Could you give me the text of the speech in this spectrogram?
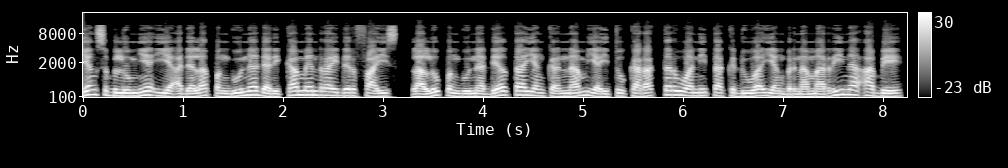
yang sebelumnya ia adalah pengguna dari Kamen Rider Faiz, lalu pengguna Delta yang keenam yaitu karakter wanita kedua yang bernama Rina Abe,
